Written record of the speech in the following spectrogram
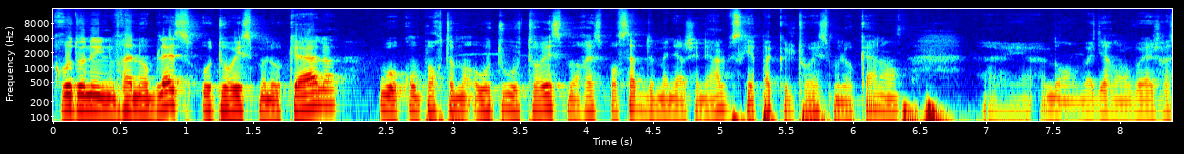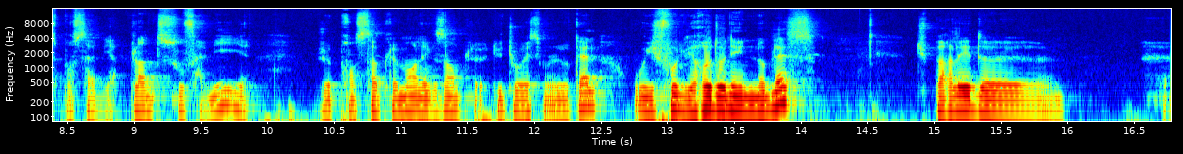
Redonner une vraie noblesse au tourisme local ou au comportement, au, au tourisme responsable de manière générale, parce qu'il n'y a pas que le tourisme local. Hein. Euh, dans- on va dire dans le voyage responsable, il y a plein de sous-familles. Je prends simplement l'exemple du tourisme local où il faut lui redonner une noblesse. Tu parlais de, euh,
